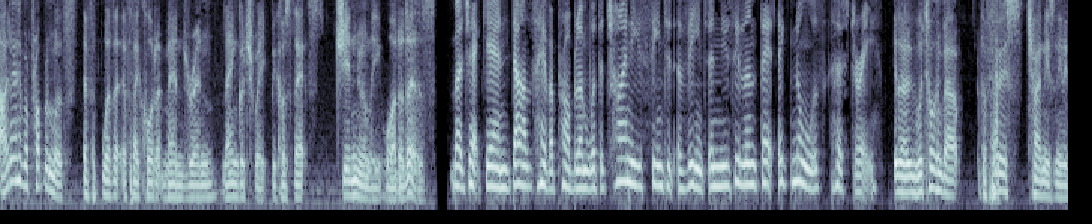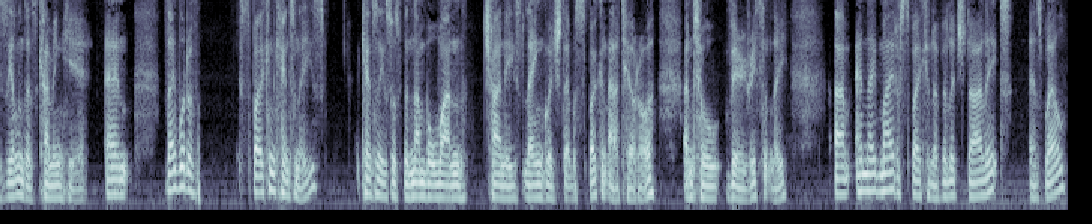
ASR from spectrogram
I don't have a problem with if, with it if they called it Mandarin Language Week because that's genuinely what it is. But Jack Yan does have a problem with a Chinese centred event in New Zealand that ignores history. You know, we're talking about the first Chinese New Zealanders coming here, and they would have spoken Cantonese. Cantonese was the number one Chinese language that was spoken at Aotearoa until very recently. Um, and they might have spoken a village dialect as well.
